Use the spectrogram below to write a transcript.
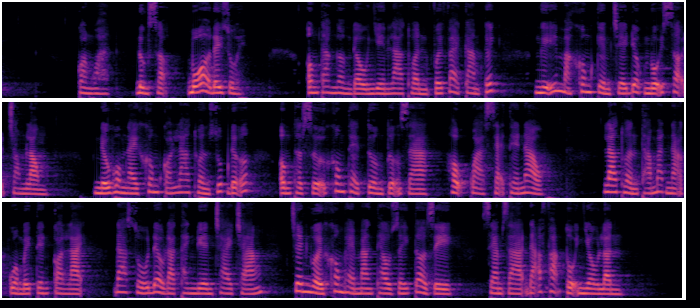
Con ngoan, đừng sợ, bố ở đây rồi. Ông ta ngẩng đầu nhìn La Thuần với vẻ cảm kích, nghĩ mà không kiềm chế được nỗi sợ trong lòng. Nếu hôm nay không có La Thuần giúp đỡ, ông thật sự không thể tưởng tượng ra hậu quả sẽ thế nào. La Thuần tháo mặt nạ của mấy tên còn lại, đa số đều là thanh niên trai tráng, trên người không hề mang theo giấy tờ gì, xem ra đã phạm tội nhiều lần.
